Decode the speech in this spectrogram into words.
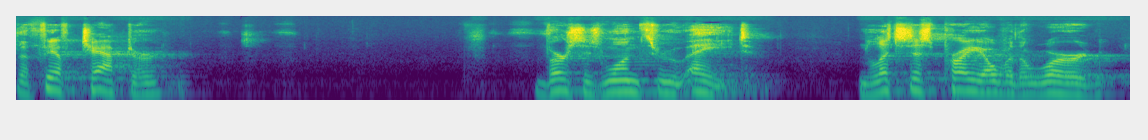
the fifth chapter, verses 1 through 8. Let's just pray over the word.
